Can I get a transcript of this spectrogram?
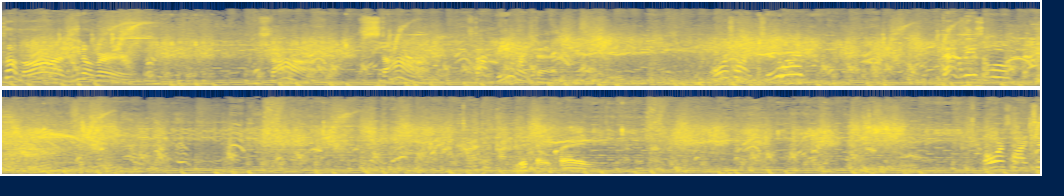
come on, Xenoverse. Stop. Stop. Stop being like that. Or it's like two? What? That's Diesel. This so crazy. Or Fight 2.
